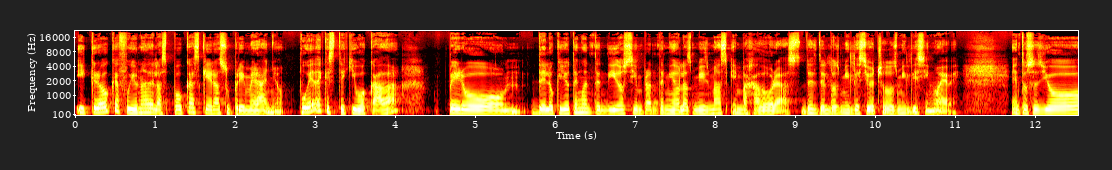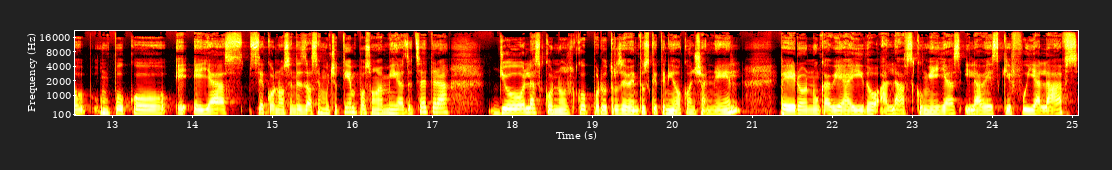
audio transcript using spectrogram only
y creo que fui una de las pocas que era su primer año. Puede que esté equivocada, pero de lo que yo tengo entendido siempre han tenido las mismas embajadoras desde el 2018-2019. Entonces yo un poco, e, ellas se conocen desde hace mucho tiempo, son amigas, etcétera. Yo las conozco por otros eventos que he tenido con Chanel, pero nunca había ido a Labs con ellas y la vez que fui a Labs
